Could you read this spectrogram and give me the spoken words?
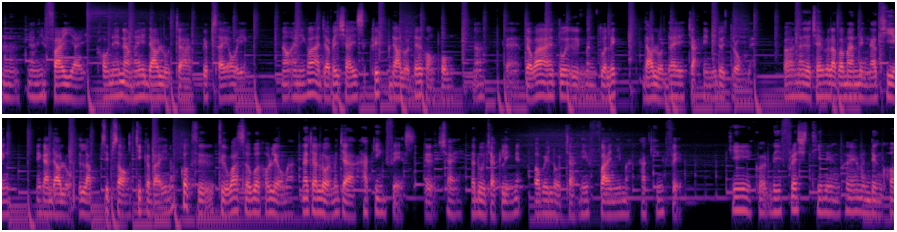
อืมอันนี้ไฟล์ใหญ่ เขาแนะนำให้ดาวน์โหลดจากเว็บไซต์เอาเอง เนาะอันนี้ก็อาจจะไปใช้สคริปต์ดาวน์โหลดเดอร์ของผมนะแต่แต่ว่าตัวอื่นมันตัวเล็กดาวน์โหลดได้จากในนี้โดยตรงเลย ก็น่าจะใช้เวลาประมาณ 1 นาทีเองในการดาวน์โหลดระดับ 12 g b เนาะก็คือถือว่าเซิร์ฟเวอร์เขาเร็วมาก น่าจะโหลดมาจาก Hugging Face เออใช่ถ้าดูจากลิงก์เนี่ยเราไปโหลดจากนี้ไฟล์นี้มา Hugging Face โอเคกด refresh ทีหนึ่งเพื่อให้มันดึงข้อ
